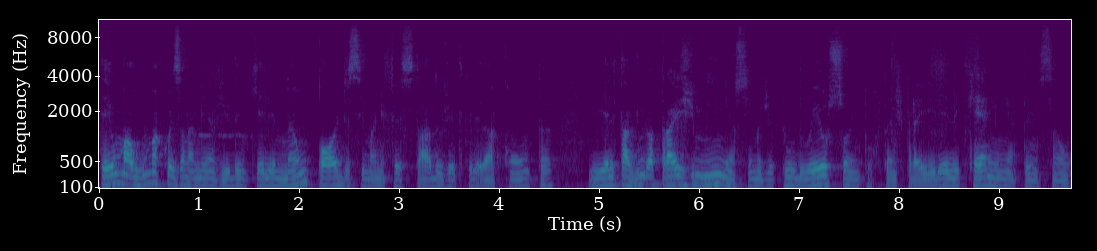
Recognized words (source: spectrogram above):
ter uma, alguma coisa na minha vida em que ele não pode se manifestar do jeito que ele dá conta, e ele está vindo atrás de mim acima de tudo, eu sou importante para ele, ele quer minha atenção.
